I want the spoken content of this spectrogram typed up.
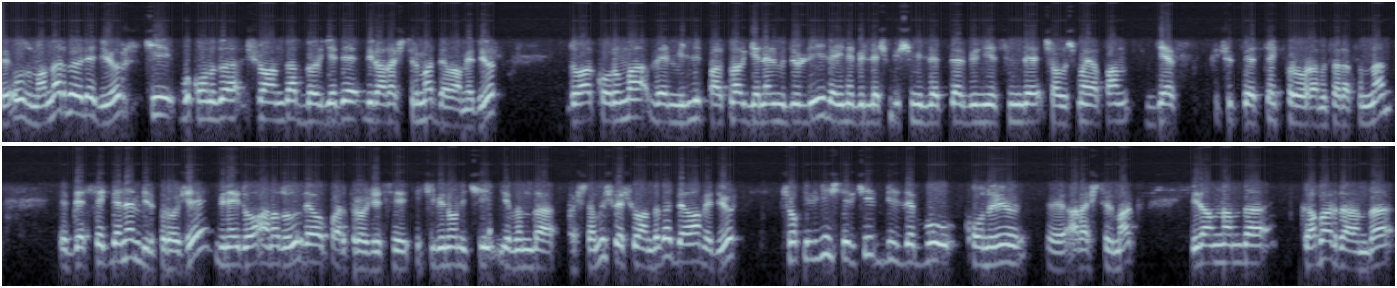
uzmanlar böyle diyor ki bu konuda şu anda bölgede bir araştırma devam ediyor. Doğa Koruma ve Milli Parklar Genel Müdürlüğü ile yine Birleşmiş Milletler bünyesinde çalışma yapan GEF Küçük Destek Programı tarafından e, desteklenen bir proje. Güneydoğu Anadolu Leopar projesi 2012 yılında başlamış ve şu anda da devam ediyor. Çok ilginçtir ki biz de bu konuyu e, araştırmak, bir anlamda Gabar Dağı'nda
